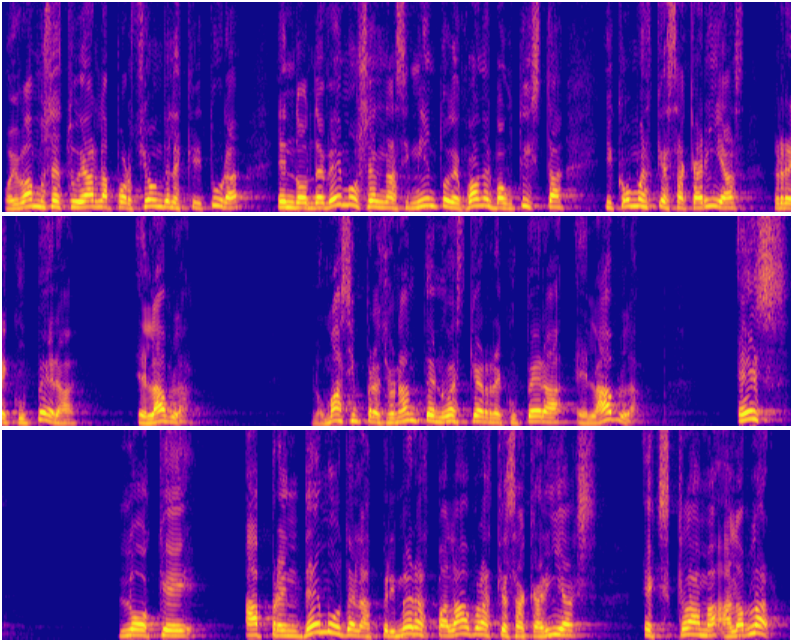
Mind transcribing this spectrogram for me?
Hoy vamos a estudiar la porción de la escritura en donde vemos el nacimiento de Juan el Bautista y cómo es que Zacarías recupera el habla. Lo más impresionante no es que recupera el habla, es lo que aprendemos de las primeras palabras que Zacarías exclama al hablar.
